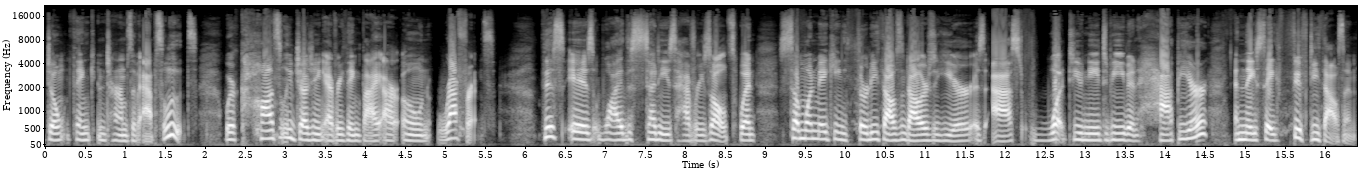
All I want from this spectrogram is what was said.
don't think in terms of absolutes. We're constantly judging everything by our own reference. This is why the studies have results. When someone making $30,000 a year is asked, What do you need to be even happier? and they say 50,000.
